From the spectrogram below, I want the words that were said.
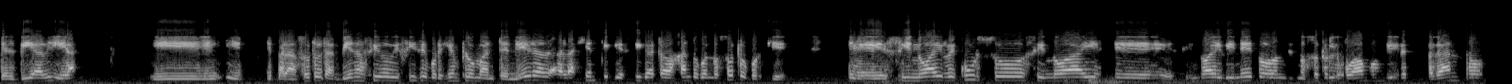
del día a día y, y, para nosotros también ha sido difícil, por ejemplo, mantener a, la gente que siga trabajando con nosotros, porque eh, si no hay recursos, si no hay eh, si no hay dinero donde nosotros le podamos ir pagando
